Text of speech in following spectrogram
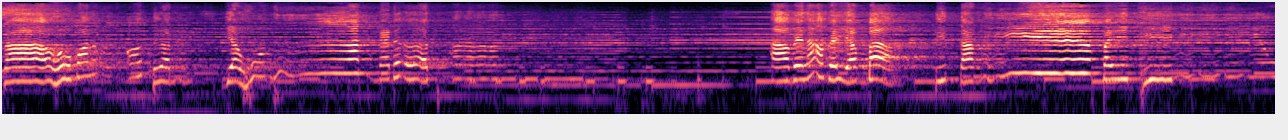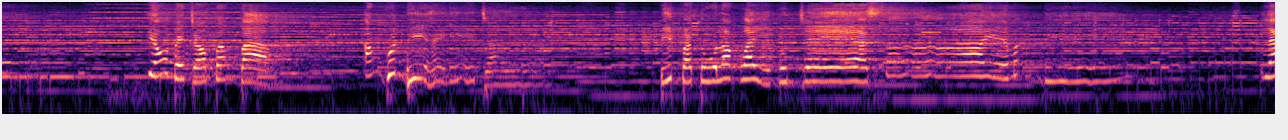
สาวมาลอเตือน อย่าห่วงเฮือนนะเด้อทางอาเวลาไปยามบ้าง ติดตังนี้ไปขี้นิ้วเดี๋ยวไปจับบางบางๆอังคุณพี่ให้หนี่ใจ ปิดประตูล็อกไว้กุญแจสายมันดี และ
